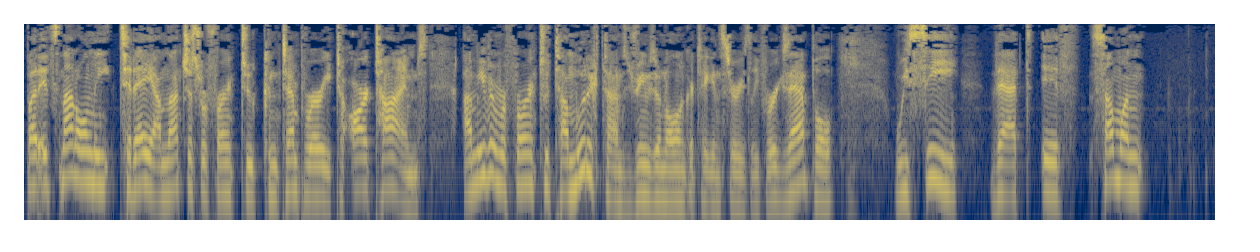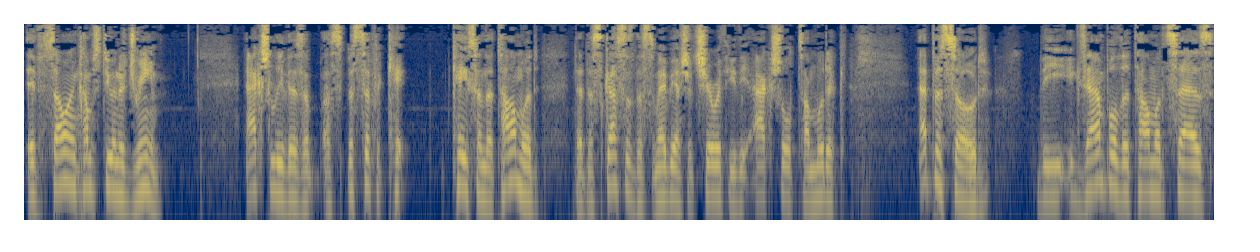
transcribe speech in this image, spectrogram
But it's not only today, I'm not just referring to contemporary, to our times. I'm even referring to Talmudic times, dreams are no longer taken seriously. For example, we see that if someone, if someone comes to you in a dream, actually there's a, a specific ca- case in the Talmud that discusses this. Maybe I should share with you the actual Talmudic episode. The example the Talmud says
